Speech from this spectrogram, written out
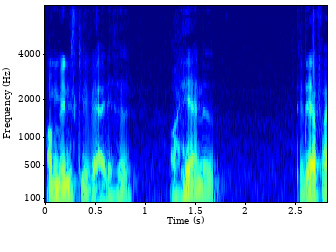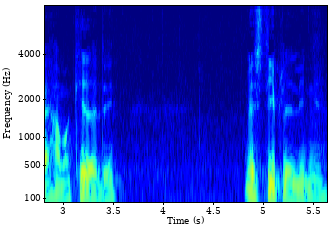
om menneskelig værdighed, og herned. Det er derfor, jeg har markeret det med stiplet linje.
